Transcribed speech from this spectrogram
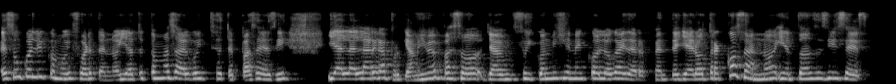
es un cólico muy fuerte, ¿no? Ya te tomas algo y se te pasa así. Y a la larga, porque a mí me pasó, ya fui con mi ginecóloga y de repente ya era otra cosa, ¿no? Y entonces dices,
